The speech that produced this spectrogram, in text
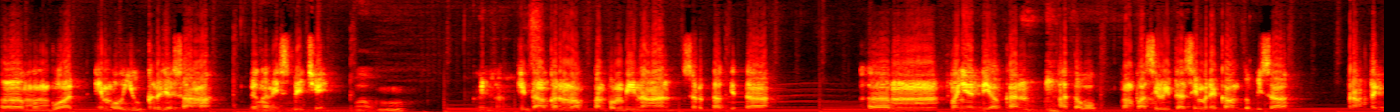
eh, membuat MOU kerjasama dengan. SBC. Wow. Hmm. Kita akan melakukan pembinaan serta kita em, menyediakan atau memfasilitasi mereka untuk bisa praktek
